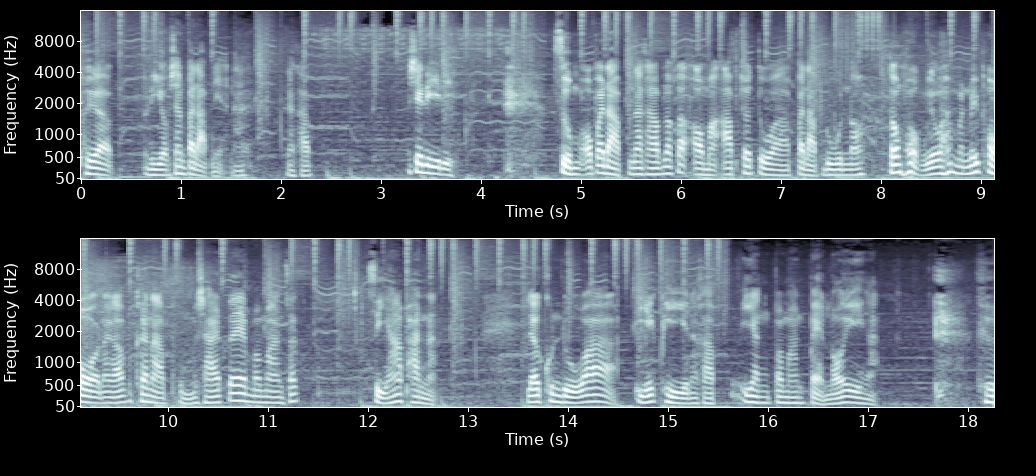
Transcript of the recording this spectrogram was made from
เพื่อรีออปชันประดับเนี่ยนะนะครับไม่ใช่รีดิสุ่มเอาประดับนะครับ แล้วก็เอามาอัพเจ้าตัวประดับรูนเนาะต้องบอกเลยว่ามันไม่พอนะครับ ขนาดผมใช้แต้มประมาณสัก สี่ห้าพันอะแล้วคุณดูว่า EXP นะครับ ยังประมาณ 800 เองอะคือ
